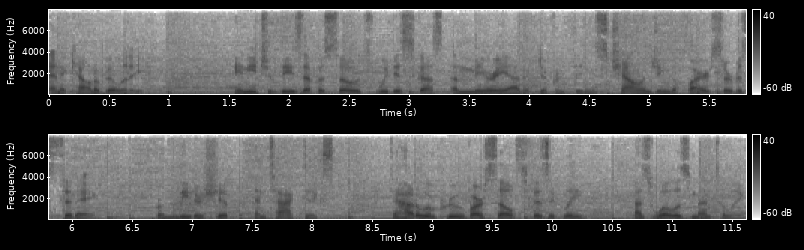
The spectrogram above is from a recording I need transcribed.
and accountability. In each of these episodes, we discuss a myriad of different things challenging the fire service today, from leadership and tactics to how to improve ourselves physically as well as mentally.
